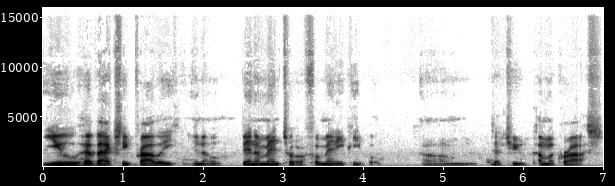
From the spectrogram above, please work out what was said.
you have actually probably, you know, been a mentor for many people um, that you come across.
